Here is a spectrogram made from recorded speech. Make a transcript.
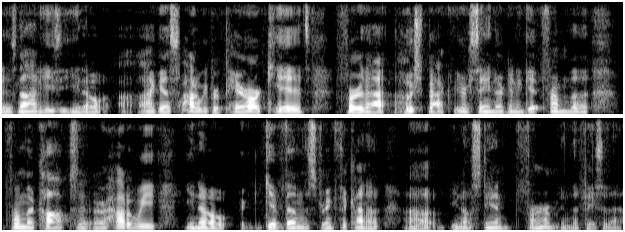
is not easy. You know, I guess how do we prepare our kids for that pushback that you're saying they're going to get from the from the cops, or how do we, you know, give them the strength to kind of, uh, you know, stand firm in the face of that?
